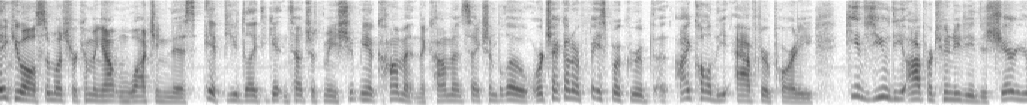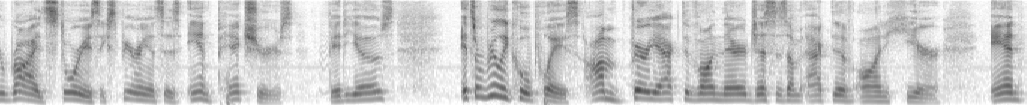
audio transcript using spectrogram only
Thank you all so much for coming out and watching this. If you'd like to get in touch with me, shoot me a comment in the comment section below or check out our Facebook group that I call the After Party. Gives you the opportunity to share your rides, stories, experiences, and pictures, videos. It's a really cool place. I'm very active on there just as I'm active on here. And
